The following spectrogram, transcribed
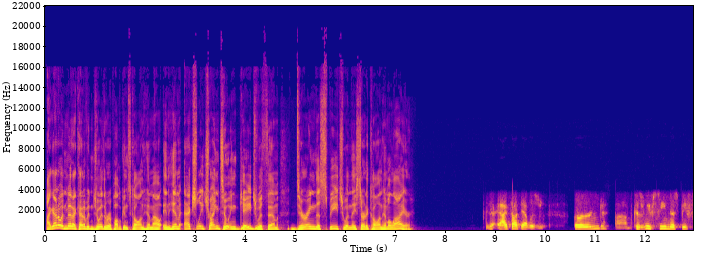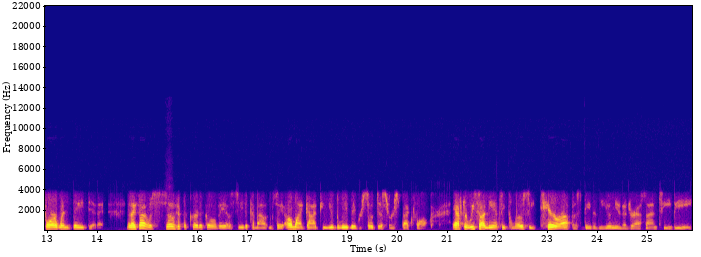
I got to admit, I kind of enjoyed the Republicans calling him out and him actually trying to engage with them during the speech when they started calling him a liar. I thought that was earned because um, we've seen this before when they did it. And I thought it was so hypocritical of AOC to come out and say, oh my God, can you believe they were so disrespectful? After we saw Nancy Pelosi tear up a State of the Union address on TV,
